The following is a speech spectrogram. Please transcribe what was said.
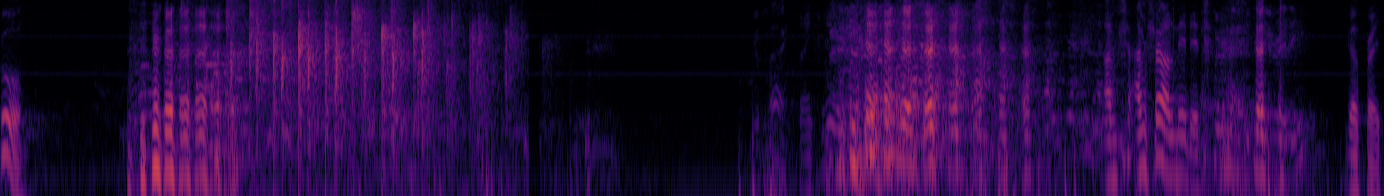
cool. Good luck. Thank you. I'm, sure I'll need it. Right, ready? Go for it.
